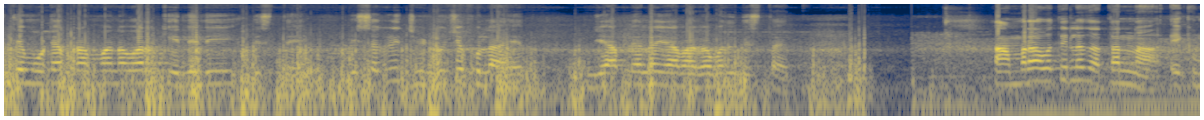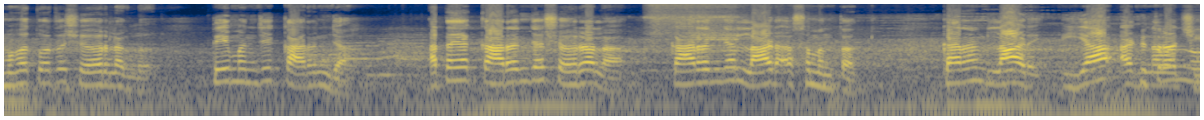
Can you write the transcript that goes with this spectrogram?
इथे मोठ्या प्रमाणावर केलेली दिसते. ही सगळी झेंडूची फुलं आहेत जे आपल्याला या भागामध्ये दिसत आहेत अमरावतीला जाताना एक महत्त्वाचं शहर लागलं. ते म्हणजे कारंजा. आता या कारंजा शहराला कारंजा लाड असं म्हणतात. कारण लाड या आडनावाची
